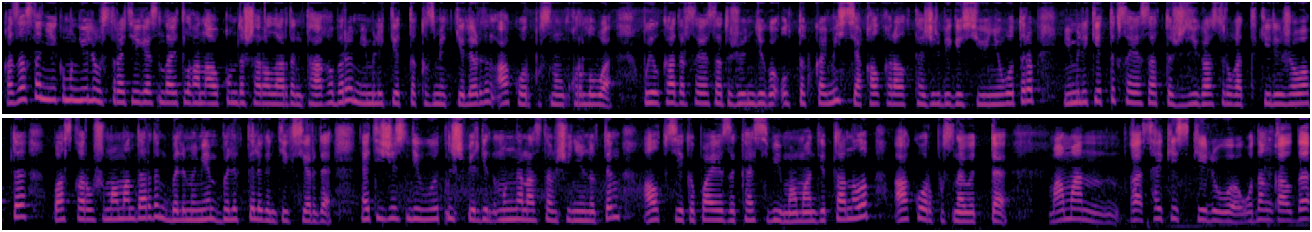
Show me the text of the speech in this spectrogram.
Қазақстан 2050 стратегиясында айтылған ауқымды шаралардың тағы бірі мемлекеттік қызметкерлердің А корпусының құрылуы. Биыл кадр саясаты жөніндегі ұлттық комиссия халықаралық тәжірибеге сүйене отырып, мемлекеттік саясатты жүзеге асыруға тікелей жауапты басқарушы мамандардың білімі мен біліктілігін тексерді. Нәтижесінде өтініш берген мыңнан астам шенеуніктің 62 пайызы кәсіби маман деп танылып, А корпусына өтті маманға сәйкес келуі одан қалды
